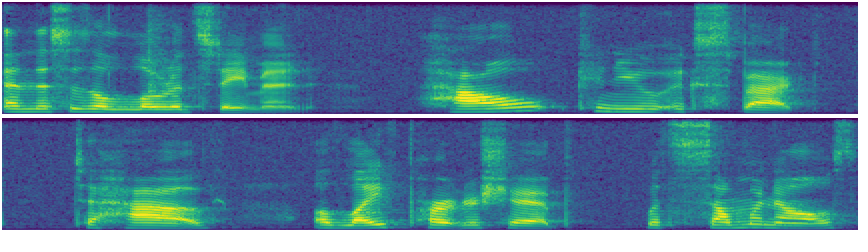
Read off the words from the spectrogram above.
and this is a loaded statement, how can you expect to have a life partnership with someone else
